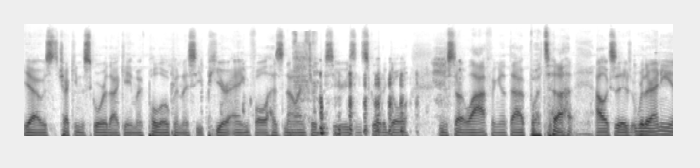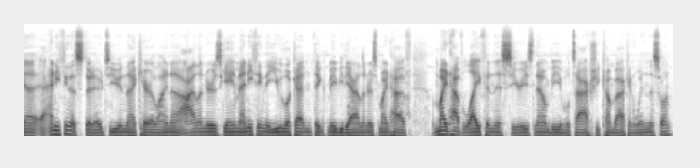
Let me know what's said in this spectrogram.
yeah, I was checking the score of that game. I pull open, I see Pierre Engvall has now entered the series and scored a goal, and just start laughing at that. But uh, Alex, were there any uh, anything that stood out to you in that Carolina Islanders game? Anything that you look at and think maybe the Islanders might have might have life in this series now and be able to actually come back and win this one?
